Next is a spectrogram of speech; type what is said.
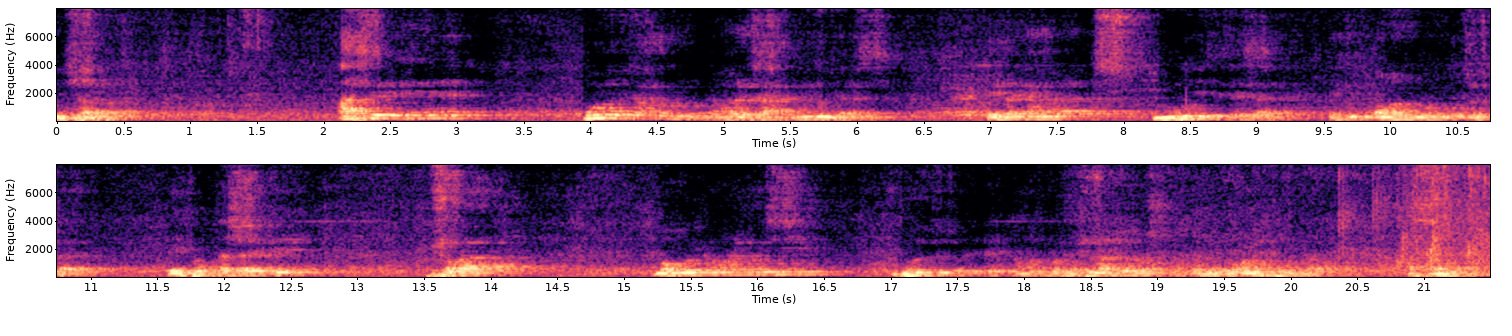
ইনশাআল্লাহ। আজকের এই দিনে পুনর্জাগরণ আমরা জাগৃত যাচ্ছি এটাকে আমরা নিয়ে যেতে চাই, একটি অনন্য উচ্চতায়। এই প্রত্যাশা রেখে সবার মঙ্গল কামনা করছি। ধৈর্য ধরে আমার কথা শোনার জন্য আপনাদেরকে অনেক ধন্যবাদ। আসসালামু আলাইকুম।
